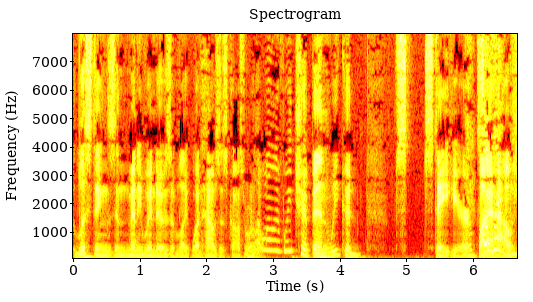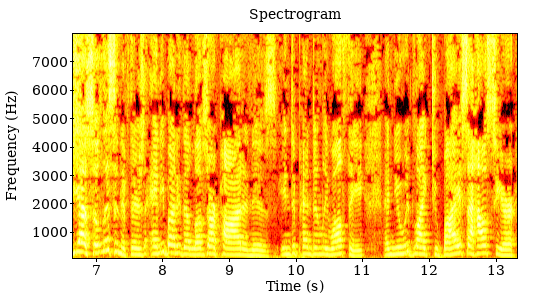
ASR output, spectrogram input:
listings in many windows of like what houses cost. And we're like, well, if we chip in, we could stay here, buy a li- house. Yeah, so listen, if there's anybody that loves our pod and is independently wealthy, and you would like to buy us a house here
